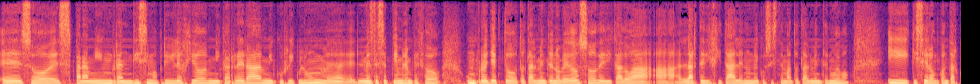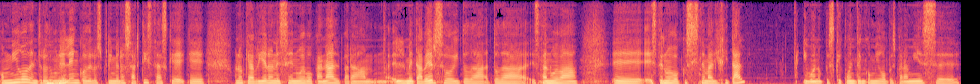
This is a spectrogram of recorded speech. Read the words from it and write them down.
Eso es para mí un grandísimo privilegio en mi carrera, en mi currículum. Eh, el mes de septiembre empezó un proyecto totalmente novedoso dedicado al arte digital en un ecosistema totalmente nuevo y quisieron contar conmigo dentro de un elenco de los primeros artistas que, que, bueno, que abrieron ese nuevo canal para mm, el metaverso y toda, toda esta nueva, eh, este nuevo ecosistema digital. Y bueno, pues que cuenten conmigo, pues para mí es, eh,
